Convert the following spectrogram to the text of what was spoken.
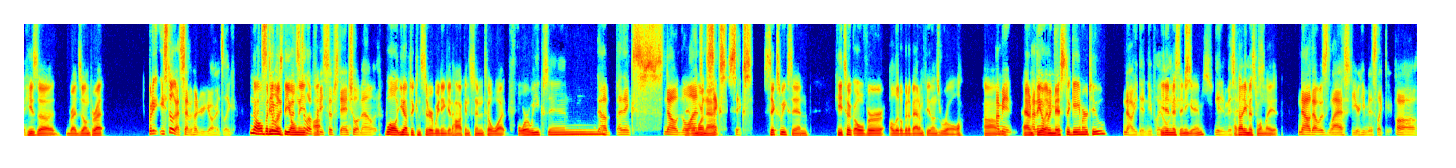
he's a red zone threat. but he, he still got 700 yards. Like No, It's but he was a- the only. still a uh, pretty substantial amount. well, you have to consider we didn't get Hockenson until what four weeks in, Uh, I think no, the line's more than that. six six. six weeks in. He took over a little bit of Adam Thielen's role. Um, I mean, Adam I Thielen missed a game or two. no, he didn't. He played. He didn't miss any games. games. He didn't miss. I thought he missed one late. No, that was last year. He missed like uh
